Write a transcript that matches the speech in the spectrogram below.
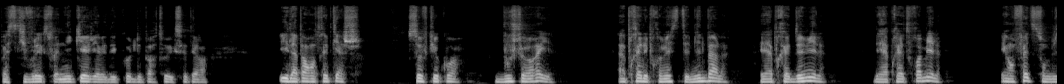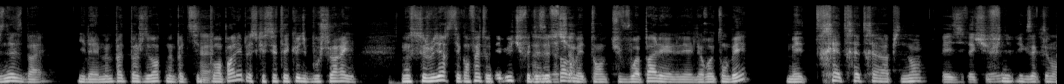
parce qu'il voulait que ce soit nickel. Il y avait des calls de partout, etc. Il a pas rentré de cash. Sauf que quoi? Bouche à oreille. Après, les premiers, c'était 1000 balles. Et après 2000. Et après 3000. Et en fait, son business, bah, il avait même pas de page de vente, même pas de site pour en parler parce que c'était que du bouche oreille. Donc ce que je veux dire, c'est qu'en fait au début tu fais des efforts, mais tu vois pas les, les, retombées. Mais très très très rapidement, les effets tu finis exactement.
